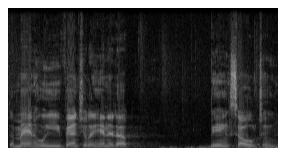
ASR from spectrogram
the man who he eventually ended up being sold to.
